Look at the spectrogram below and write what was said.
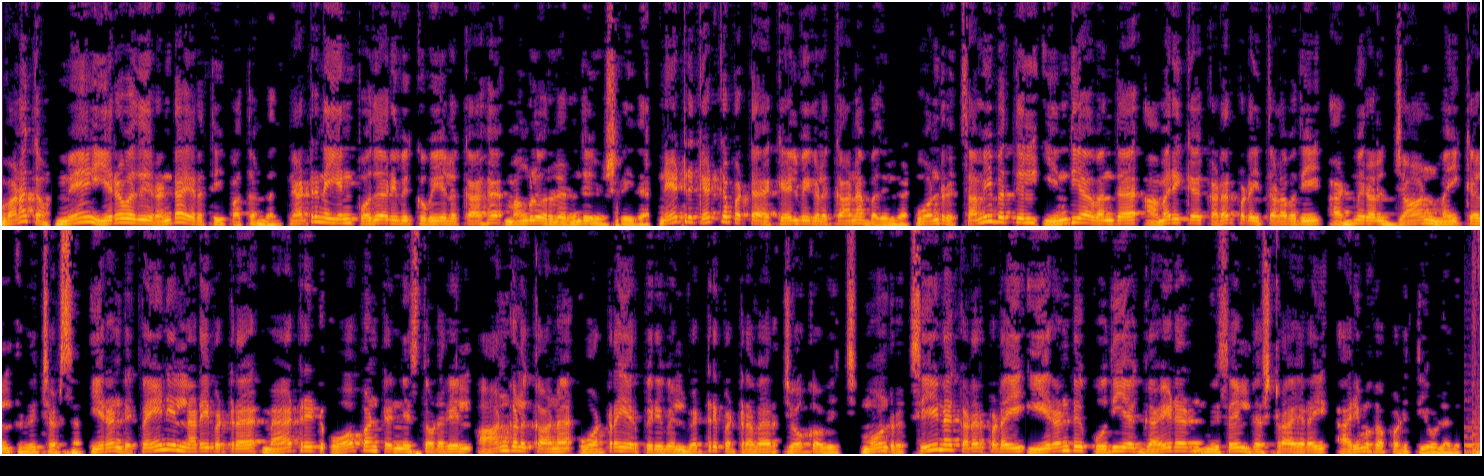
வணக்கம். மே இருபது இரண்டாயிரத்தி பத்தொன்பது. நற்றினையின் பொது அறிவு குவியலுக்காக மங்களூரிலிருந்து ஸ்ரீதர். நேற்று கேட்கப்பட்ட கேள்விகளுக்கான பதில்கள். ஒன்று சமீபத்தில் இந்தியா வந்த அமெரிக்க கடற்படை தளபதி அட்மிரல் ஜான் மைக்கேல் ரிச்சர்ட்சன். இரண்டு ஸ்பெயினில் நடைபெற்ற மேட்ரிட் ஓபன் டென்னிஸ் தொடரில் ஆண்களுக்கான ஒற்றையர் பிரிவில் வெற்றி பெற்றவர் ஜோகோவிச். மூன்று சீன கடற்படை இரண்டு புதிய கைடட் மிசைல் டெஸ்ட்ராயரை அறிமுகப்படுத்தியுள்ளது.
